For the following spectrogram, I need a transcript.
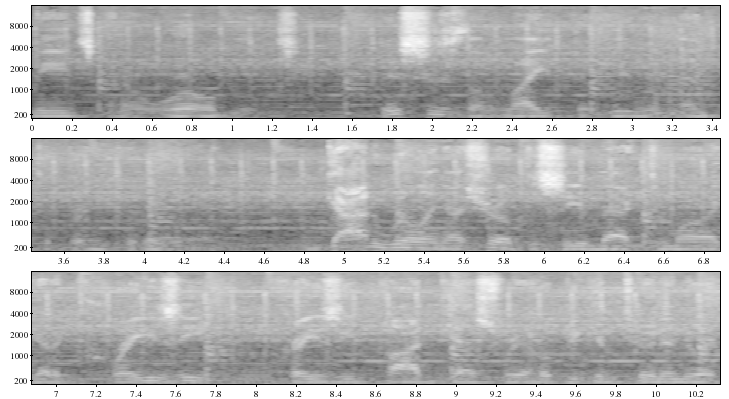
needs, and our world needs. This is the light that we were meant to bring to the world. God willing, I sure hope to see you back tomorrow. I got a crazy, crazy podcast for you. I hope you can tune into it.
